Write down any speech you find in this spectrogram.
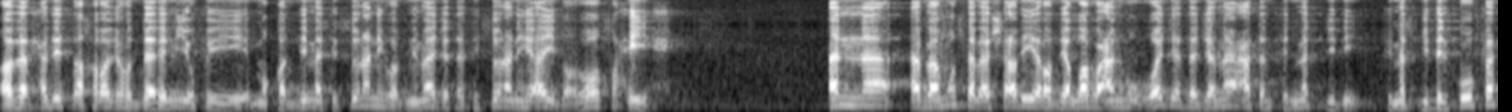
هذا الحديث أخرجه الدارمي في مقدمة سننه وابن ماجة في سننه أيضا وهو صحيح. أن أبا موسى الأشعري رضي الله عنه وجد جماعة في المسجد في مسجد الكوفة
